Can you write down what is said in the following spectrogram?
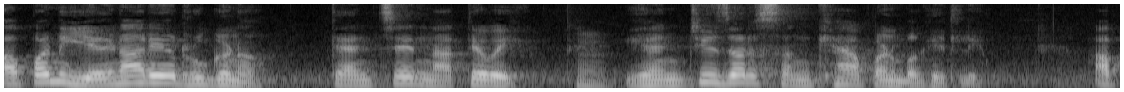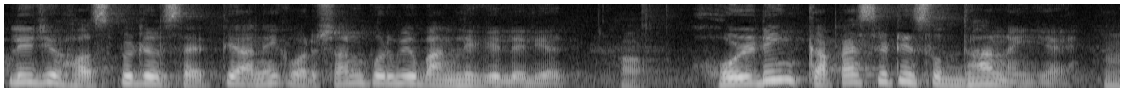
आपण येणारे रुग्ण त्यांचे नातेवाईक यांची जर संख्या आपण बघितली आपली जी हॉस्पिटल्स आहेत ती अनेक वर्षांपूर्वी बांधली गेलेली आहेत. होल्डिंग कपॅसिटी सुद्धा नाही आहे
